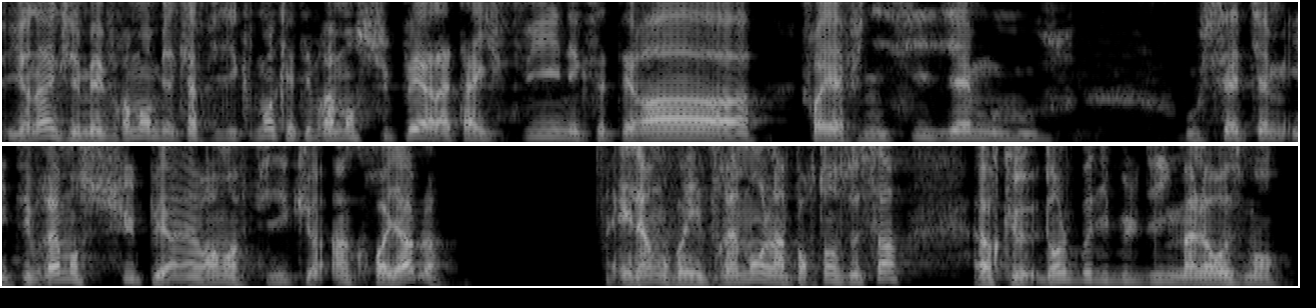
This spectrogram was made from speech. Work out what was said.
Il y en a un que j'aimais vraiment bien, qui a physiquement, qui était vraiment super, la taille fine, etc. Je crois qu'il a fini sixième ou septième. Il était vraiment super, il a vraiment un physique incroyable. Et là, on voyait vraiment l'importance de ça. Alors que dans le bodybuilding, malheureusement,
